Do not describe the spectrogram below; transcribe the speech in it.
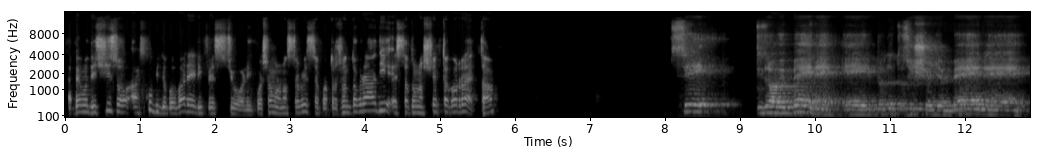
Abbiamo deciso a cubi dopo varie riflessioni. Cuociamo la nostra pizza a 400 gradi. È stata una scelta corretta? Se ti trovi bene e il prodotto si scioglie bene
